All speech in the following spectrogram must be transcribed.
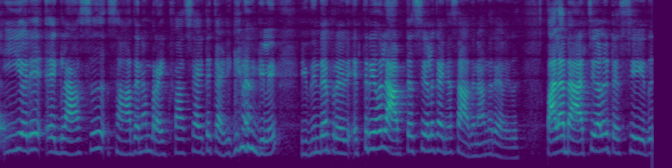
ഈ ഒരു ഗ്ലാസ് സാധനം ബ്രേക്ക്ഫാസ്റ്റ് ആയിട്ട് കഴിക്കണമെങ്കിൽ ഇതിന്റെ എത്രയോ ലാബ് ടെസ്റ്റുകൾ കഴിഞ്ഞ സാധനമാണെന്നറിയാം ഇത്? പല ബാച്ചുകൾ ടെസ്റ്റ് ചെയ്ത്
